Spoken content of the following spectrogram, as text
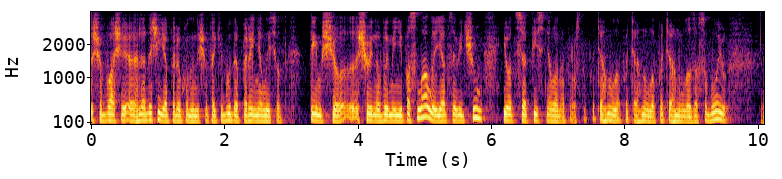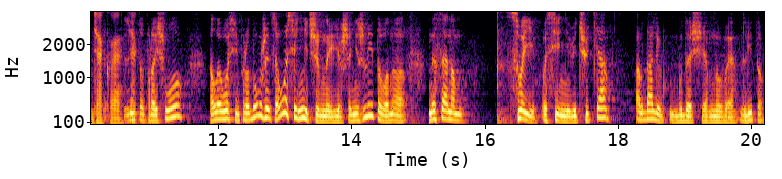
щоб ваші глядачі, я переконаний, що так і буде, перейнялись от тим, що щойно ви мені послали. Я це відчув, і от ця пісня вона просто потягнула, потягнула, потягнула за собою. Дякую. дякую. Літо пройшло, але осінь продовжується. Осінь нічим не гірше, ніж літо. Вона несе нам свої осінні відчуття, а далі буде ще нове літо.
